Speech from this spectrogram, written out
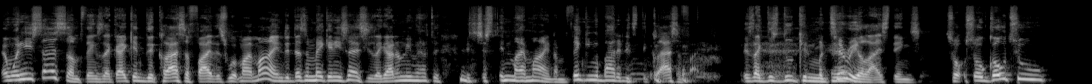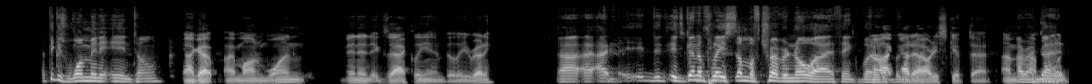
And when he says some things like I can declassify this with my mind, it doesn't make any sense. He's like, I don't even have to, it's just in my mind. I'm thinking about it, it's declassified. It's like this dude can materialize things. So so go to I think it's one minute in, Tone. I got I'm on one minute exactly in. Billy, you ready? Uh, I, I, it, it's gonna play some of Trevor Noah, I think, but no, uh, I got it. I already skipped that. I'm All right, I'm, go really-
